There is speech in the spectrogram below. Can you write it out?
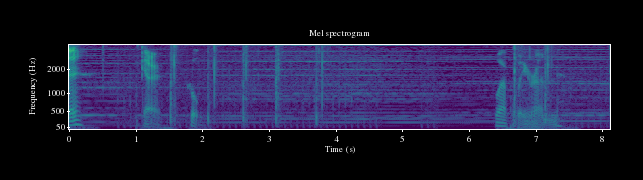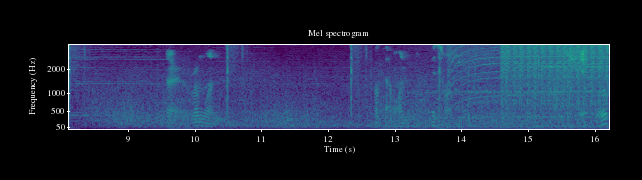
Eh? Go. Cool. Well, probably run. No, wrong one. Not that one. This one. Oh shit. Whoop.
